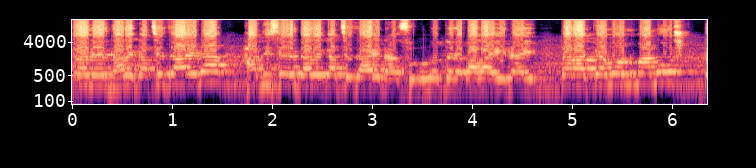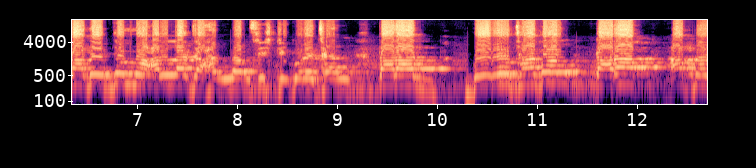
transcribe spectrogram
কোরআনের ধারে কাছে যায় না, হাদিসের ধারে কাছে যায় না, সুন্নতের বালাই নাই। তারা কেমন মানুষ? তাদের জন্য আল্লাহ জাহান্নাম সৃষ্টি করেছেন? তারা গরু, ছাগল, তারা আপনার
